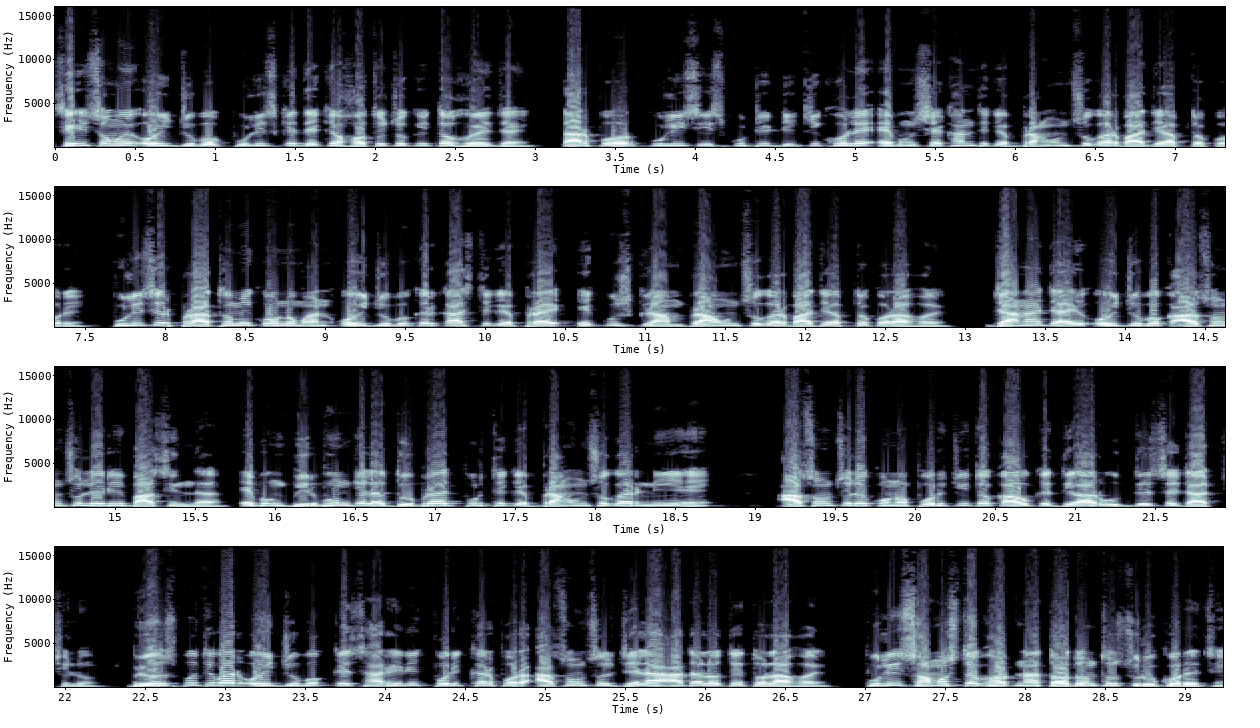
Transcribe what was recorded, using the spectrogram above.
সেই সময় ওই যুবক পুলিশকে দেখে হতচকিত হয়ে যায়। তারপর পুলিশ স্কুটি ডিকি খোলে এবং সেখান থেকে ব্রাউন সুগার বাজেয়াপ্ত করে। পুলিশের প্রাথমিক অনুমান ওই যুবকের কাছ থেকে প্রায় একুশ গ্রাম ব্রাউন সুগার বাজেয়াপ্ত করা হয়। জানা যায় ওই যুবক আসানসোলেরই বাসিন্দা এবং বীরভূম জেলা দুবরাজপুর থেকে ব্রাউন সুগার নিয়ে আসানসোলে কোনো পরিচিত কাউকে দেওয়ার উদ্দেশ্যে যাচ্ছিল। বৃহস্পতিবার ওই যুবককে শারীরিক পরীক্ষার পর আসানসোল জেলা আদালতে তোলা হয়। পুলিশ সমস্ত ঘটনা তদন্ত শুরু করেছে।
